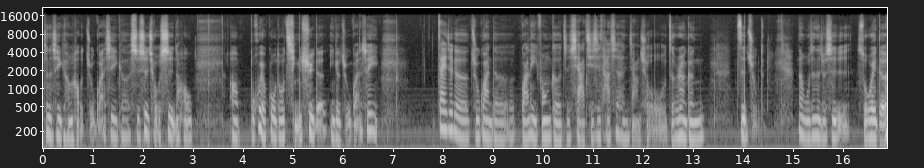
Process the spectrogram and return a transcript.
真的是一个很好的主管，是一个实事求是，然后呃不会有过多情绪的一个主管，所以在这个主管的管理风格之下，其实他是很讲求责任跟自主的。那我真的就是所谓的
